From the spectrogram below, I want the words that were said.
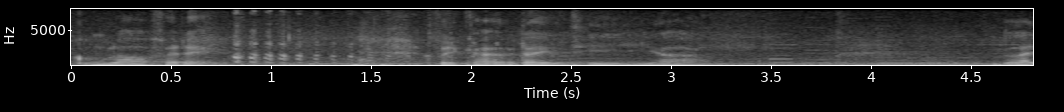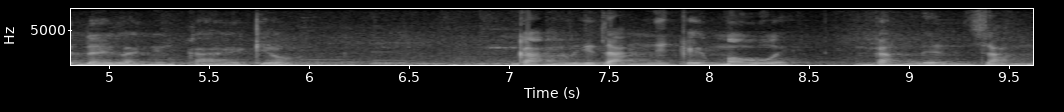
cũng lo phết đấy. Với cả ở đây thì uh, lại đây là những cái kiểu gắn đi răng những cái mấu ấy gắn lên răng.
